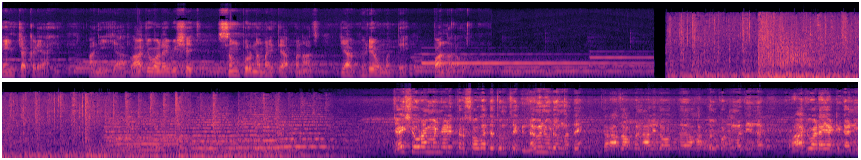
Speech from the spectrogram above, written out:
यांच्याकडे आहे. आणि या राजवाड्याविषयीच संपूर्ण माहिती आपण आज या व्हिडिओमध्ये पाहणार आहोत. जय शिवराय मंडळी तर स्वागत आहे तुमचं एक नवीन व्हिडिओमध्ये. तर आज आपण आलेलो आहोत अक्कलकोटमधील राजवाडा या ठिकाणी.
